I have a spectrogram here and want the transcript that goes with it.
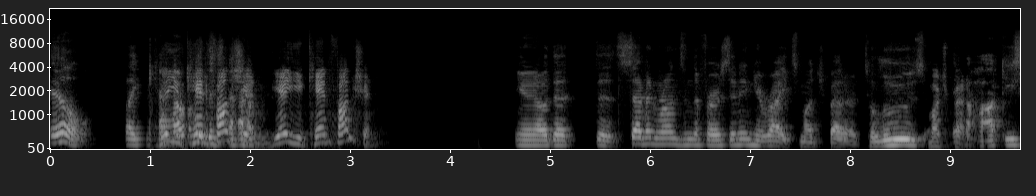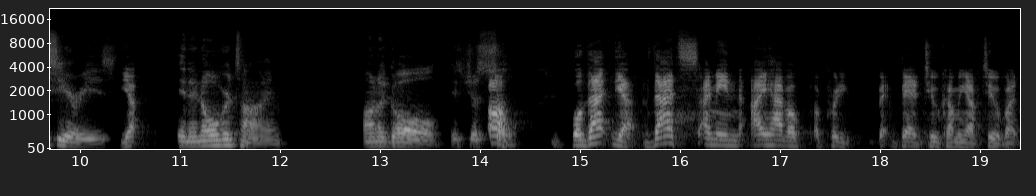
ill. Like Yeah, you can't function. happen? Yeah, you can't function. You know, the the seven runs in the first inning, you're right, it's much better. To lose Much better a hockey series Yep. in an overtime on a goal is just so Oh, well, that yeah, that's. I mean, I have a, a pretty b- bad two coming up too, but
